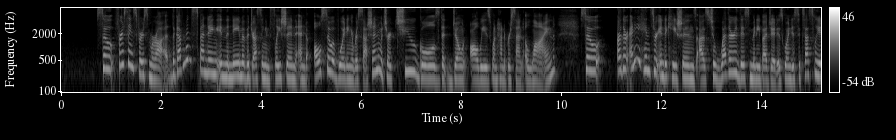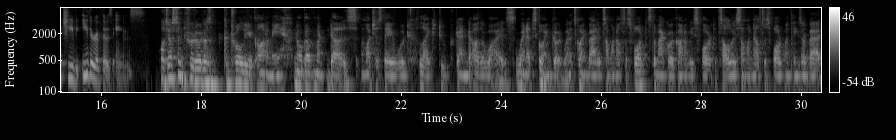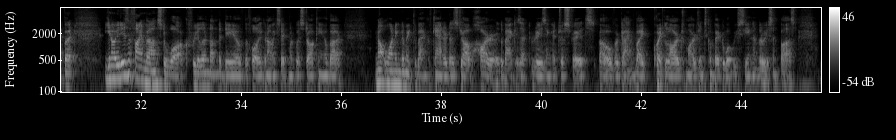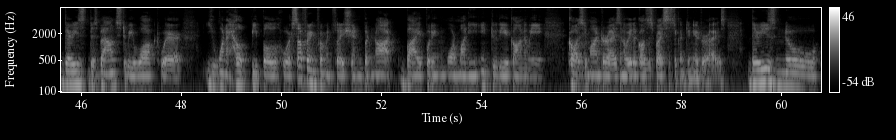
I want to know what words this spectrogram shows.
So, first things first, Murad, the government's spending in the name of addressing inflation and also avoiding a recession, which are two goals that don't always 100% align. So, are there any hints or indications as to whether this mini budget is going to successfully achieve either of those aims? Well, Justin Trudeau doesn't control the economy. No government does, much as they would like to pretend otherwise. When it's going good, when it's going bad, it's someone else's fault. It's the macroeconomy's fault. It's always someone else's fault when things are bad. But you know, it is a fine balance to walk. Freeland, on the day of the fall economic statement, was talking about not wanting to make the Bank of Canada's job harder. The bank is raising interest rates uh, over time by quite large margins compared to what we've seen in the recent past there is this balance to be walked where you want to help people who are suffering from inflation, but not by putting more money into the economy, cause demand to rise in a way that causes prices to continue to rise. There is no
